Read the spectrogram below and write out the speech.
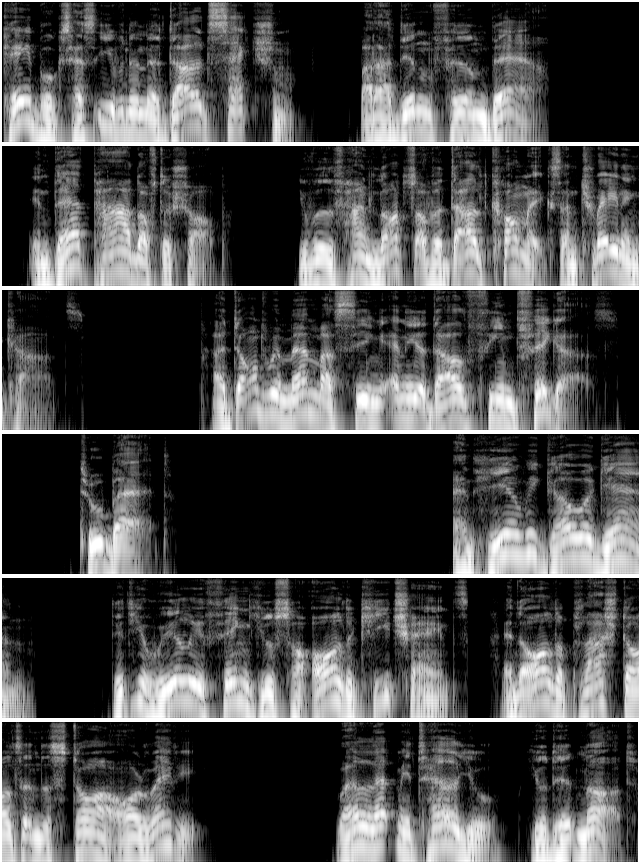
K-Books has even an adult section, but I didn't film there. In that part of the shop, you will find lots of adult comics and trading cards. I don't remember seeing any adult themed figures. Too bad. And here we go again. Did you really think you saw all the keychains and all the plush dolls in the store already? Well, let me tell you, you did not.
